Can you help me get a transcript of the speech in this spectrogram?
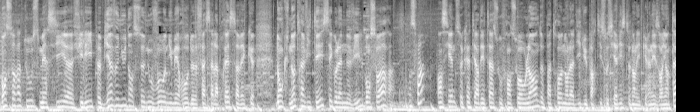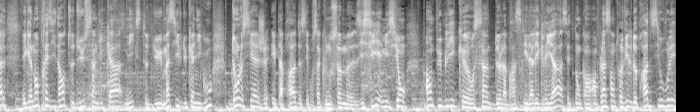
Bonsoir à tous, merci euh, Philippe. Bienvenue dans ce nouveau numéro de Face à la presse avec euh, donc notre invité Ségolène Neville. Bonsoir. Bonsoir ancienne secrétaire d'État sous François Hollande, patronne, on l'a dit, du Parti socialiste dans les Pyrénées-Orientales, également présidente du syndicat mixte du massif du Canigou, dont le siège est à Prades. C'est pour ça que nous sommes ici. Émission en public au sein de la brasserie L'Allegria. C'est donc en, plein centre-ville de Prades. Si vous voulez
